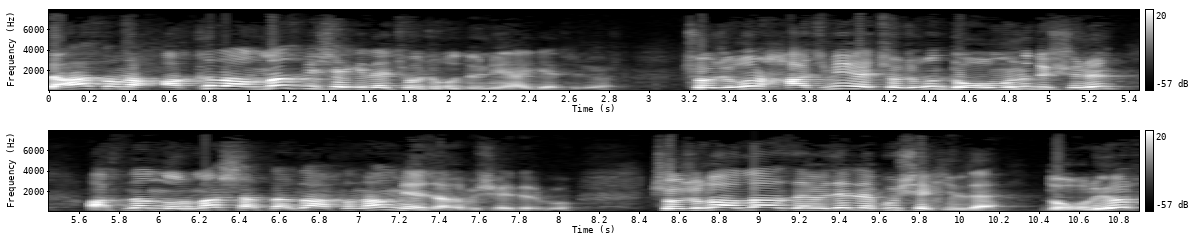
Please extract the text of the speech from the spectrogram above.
Daha sonra akıl almaz bir şekilde çocuğu dünyaya getiriyor. Çocuğun hacmi ve çocuğun doğumunu düşünün. Aslında normal şartlarda aklın almayacağı bir şeydir bu. Çocuğu Allah Azze ve Celle bu şekilde doğuruyor.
